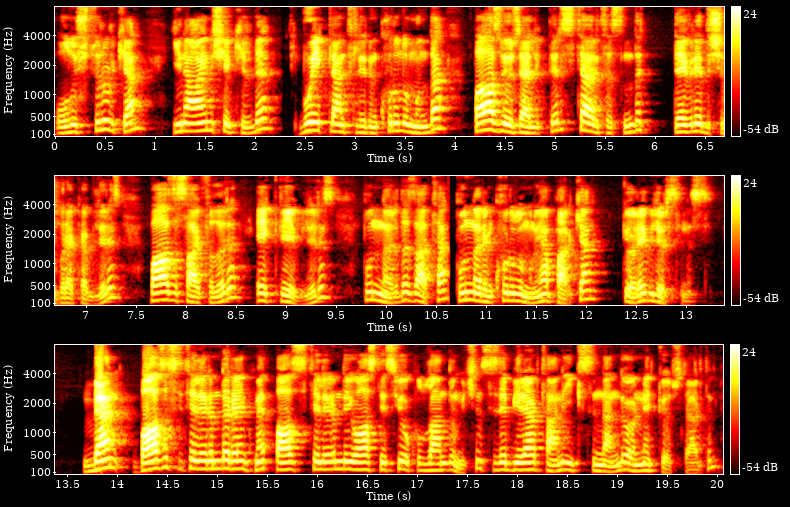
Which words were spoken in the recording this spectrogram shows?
oluştururken yine aynı şekilde bu eklentilerin kurulumunda bazı özellikleri site haritasında devre dışı bırakabiliriz. Bazı sayfaları ekleyebiliriz. Bunları da zaten bunların kurulumunu yaparken görebilirsiniz. Ben bazı sitelerimde RankMath, bazı sitelerimde Yoast SEO kullandığım için size birer tane ikisinden de örnek gösterdim.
